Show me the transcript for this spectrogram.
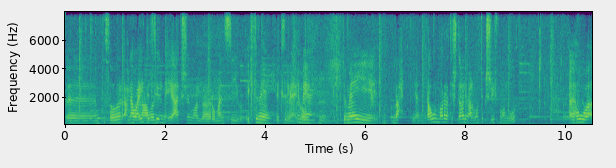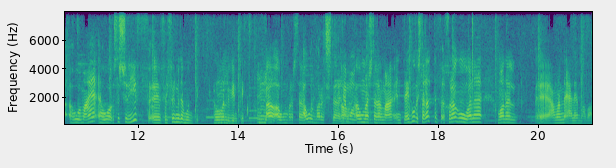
آه، انتصار أحمد نوعية العوضي. الفيلم إيه اكشن ولا رومانسي؟ اجتماعي. اجتماعي. اجتماعي. اجتماعي بحت يعني. أول مرة تشتغلي مع المنتج شريف مندور آه، هو هو معاه هو أستاذ شريف آه، في الفيلم ده منتج هو اللي بينتجه. آه أول مرة أشتغل أول. مرة تشتغلي كمان. آه، أول مرة أشتغل مع إنتاجه اشتغلت في إخراجه وأنا موديل آه، عملنا إعلان مع بعض.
